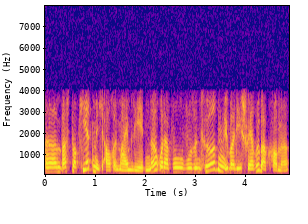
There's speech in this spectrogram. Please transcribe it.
ähm, was blockiert mich auch in meinem Leben? Ne? Oder wo, wo sind Hürden, über die ich schwer rüberkomme?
